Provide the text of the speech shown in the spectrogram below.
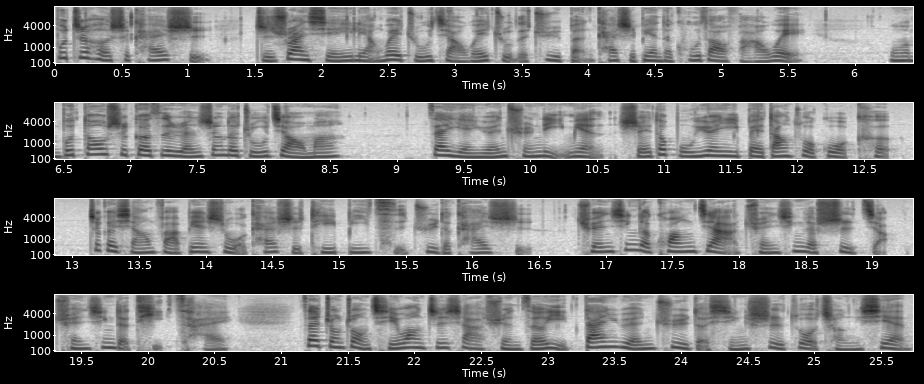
不知何时开始，只算写以两位主角为主的剧本开始变得枯燥乏味。我们不都是各自人生的主角吗？在演员群里面，谁都不愿意被当作过客。这个想法便是我开始提笔此剧的开始。全新的框架，全新的视角，全新的题材，在种种期望之下，选择以单元剧的形式做呈现。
